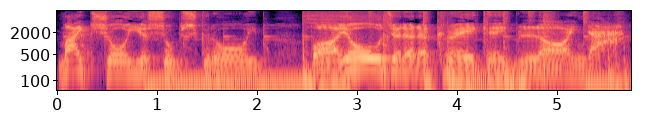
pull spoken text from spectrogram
make sure you subscribe. By order of the Creaky Blinder.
